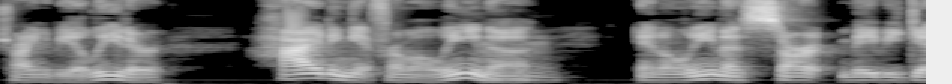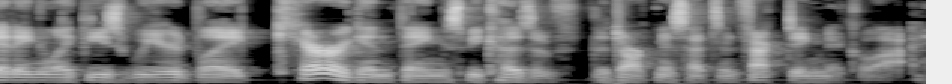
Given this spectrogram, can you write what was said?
trying to be a leader, hiding it from Alina, mm-hmm. and Alina start maybe getting like these weird like Kirigan things because of the darkness that's infecting Nikolai.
